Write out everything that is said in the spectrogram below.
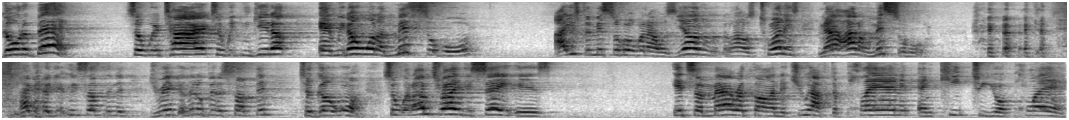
go to bed. So we're tired so we can get up and we don't want to miss suhoor. I used to miss suhoor when I was young, when I was 20s. Now I don't miss suhoor. I gotta get me something to drink, a little bit of something to go on. So what I'm trying to say is it's a marathon that you have to plan and keep to your plan.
